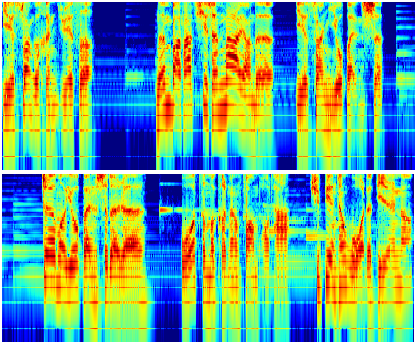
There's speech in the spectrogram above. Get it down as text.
也算个狠角色，能把他气成那样的，也算你有本事。这么有本事的人，我怎么可能放跑他去变成我的敌人呢？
